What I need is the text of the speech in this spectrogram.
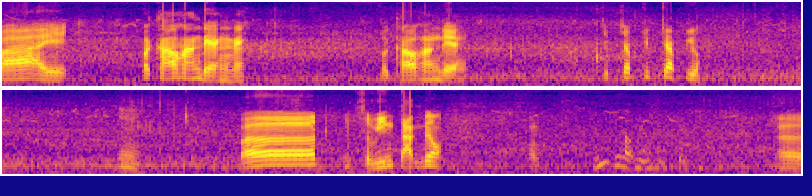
ปลาไอ้ปลาขาวหางแดงไหมปลาขาวหางแดง จิบจับจิบจับอยู่อืมปลาสวิงตักเนาะ เออ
